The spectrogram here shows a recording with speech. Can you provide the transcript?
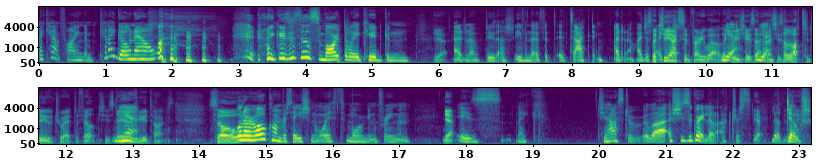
"I can't find him. Can I go now?" like it's just so smart the way a kid can. Yeah. I don't know, do that, even though if it, it's acting. I don't know. I just But she it. acts it very well. Like I Yeah, mean, she's a, yeah. and she's a lot to do throughout the film. She's there Yeah. a few times. So Well, our whole conversation with Morgan Freeman, Yeah. is like she has to. Well, she's a great little actress. Yeah. little dote.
